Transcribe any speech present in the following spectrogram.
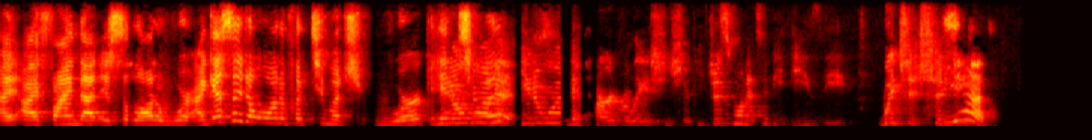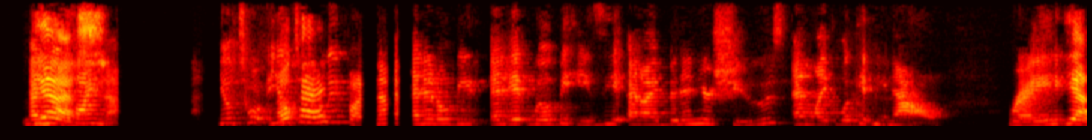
I, I find that it's a lot of work. I guess I don't want to put too much work you into don't want it. it. You don't want a hard relationship. You just want it to be easy, which it should be. Yes. And yes. you'll find that. You'll, to- you'll Okay. totally find that, and it'll be and it will be easy. And I've been in your shoes, and like, look at me now, right? Yeah.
